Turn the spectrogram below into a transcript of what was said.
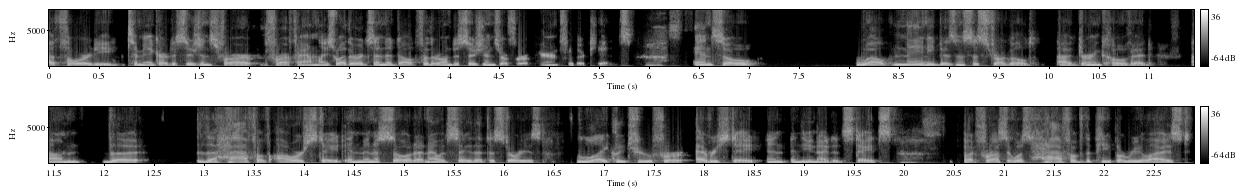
authority to make our decisions for our for our families whether it's an adult for their own decisions or for a parent for their kids yes. and so well many businesses struggled uh, during covid um, the the half of our state in minnesota and i would say that the story is likely true for every state in, in the united states but for us, it was half of the people realized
